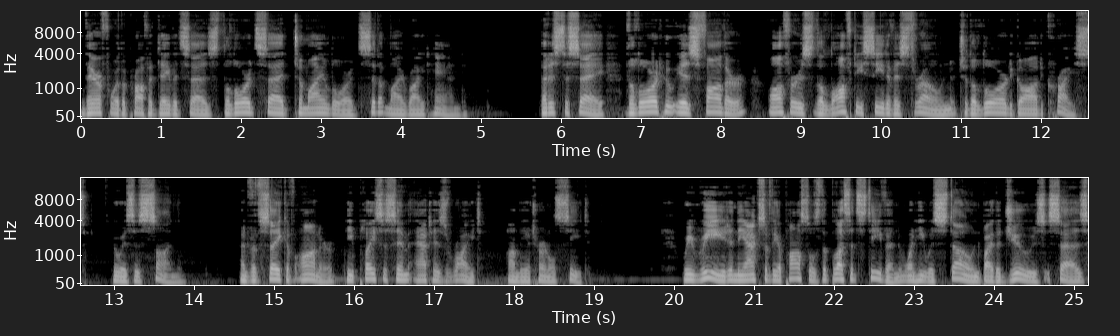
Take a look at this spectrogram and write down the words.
Therefore the prophet David says, The Lord said to my Lord, Sit at my right hand. That is to say, the Lord who is Father offers the lofty seat of his throne to the Lord God Christ, who is his Son, and for the sake of honor he places him at his right on the eternal seat. We read in the Acts of the Apostles that blessed Stephen, when he was stoned by the Jews, says,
